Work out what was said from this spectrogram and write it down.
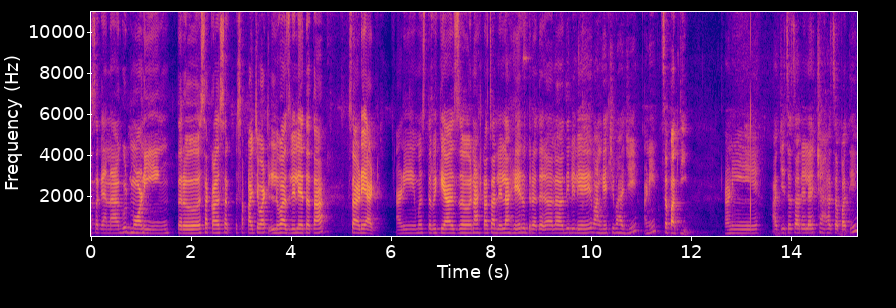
सगळ्यांना. गुड मॉर्निंग तर सकाळ सक सकाळचे वाट वाजलेले आहेत आता साडेआठ. आणि मस्तपैकी आज नाश्ता चाललेला आहे. रुद्रला दिलेली आहे वांग्याची भाजी आणि चपाती. आणि आजीचा चाललेला आहे चहा चपाती.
